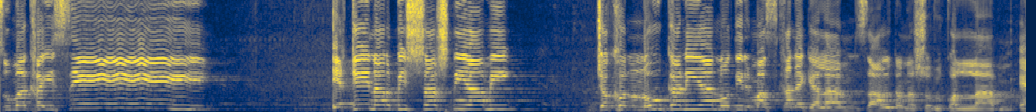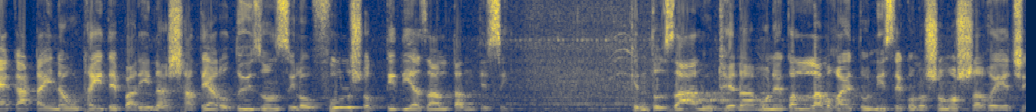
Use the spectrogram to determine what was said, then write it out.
সুমা খাইছি। একিন আর বিশ্বাস নিয়ে আমি যখন নৌকা নিয়ে নদীর মাঝখানে গেলাম, জাল টানা শুরু করলাম। একা টাইনা উঠাইতে পারি না, সাথে আরও দুইজন ছিল, ফুল শক্তি দিয়া জাল টানতেছি। কিন্তু জাল উঠে না, মনে করলাম হয়তো নিচে কোনো সমস্যা হয়েছে।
